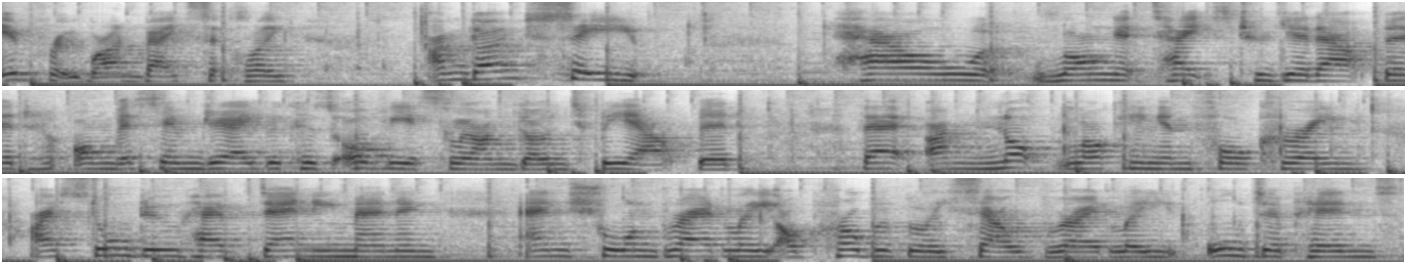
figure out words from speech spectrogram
everyone basically. I'm going to see how long it takes to get outbid on this MJ because obviously I'm going to be outbid. That I'm not locking in for Kareem. I still do have Danny Manning and Shawn Bradley. I'll probably sell Bradley, all depends.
